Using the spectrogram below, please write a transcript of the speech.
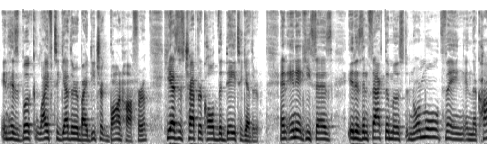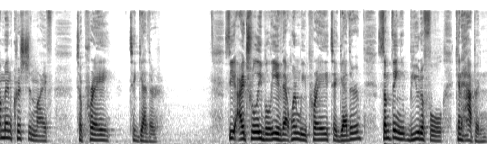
In his book Life Together by Dietrich Bonhoeffer, he has this chapter called The Day Together. And in it, he says, It is in fact the most normal thing in the common Christian life to pray together. See, I truly believe that when we pray together, something beautiful can happen.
